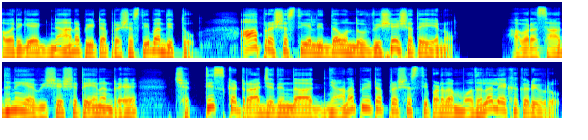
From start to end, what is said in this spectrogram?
ಅವರಿಗೆ ಜ್ಞಾನಪೀಠ ಪ್ರಶಸ್ತಿ ಬಂದಿತ್ತು. ಆ ಪ್ರಶಸ್ತಿಯಲ್ಲಿದ್ದ ಒಂದು ವಿಶೇಷತೆ ಏನು? ಅವರ ಸಾಧನೆಯ ವಿಶೇಷತೆ ಏನಂದ್ರೆ, ಛತ್ತೀಸ್ಗಢ್ ರಾಜ್ಯದಿಂದ ಜ್ಞಾನಪೀಠ ಪ್ರಶಸ್ತಿ ಪಡೆದ ಮೊದಲ ಲೇಖಕರು ಇವರು.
